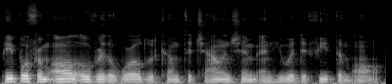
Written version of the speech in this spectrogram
People from all over the world would come to challenge him and he would defeat them all.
